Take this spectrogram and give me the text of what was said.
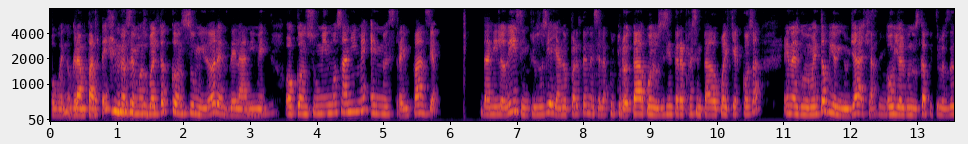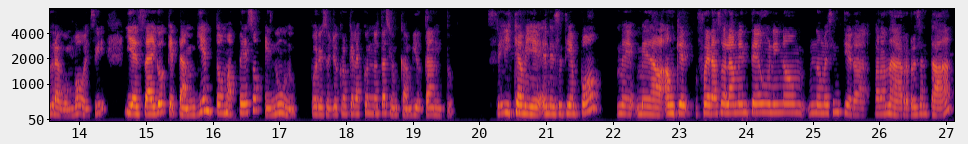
o bueno, gran parte, nos hemos vuelto consumidores del anime o consumimos anime en nuestra infancia. Dani lo dice, incluso si ella no pertenece a la cultura otaku, no se siente representado cualquier cosa, en algún momento vio Inuyasha Sí. o vio algunos capítulos de Dragon Ball, ¿sí? Y es algo que también toma peso en uno. Por eso yo creo que la connotación cambió tanto. Sí, y que a mí en ese tiempo me, me daba, aunque fuera solamente uno y no, no me sintiera para nada representada,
